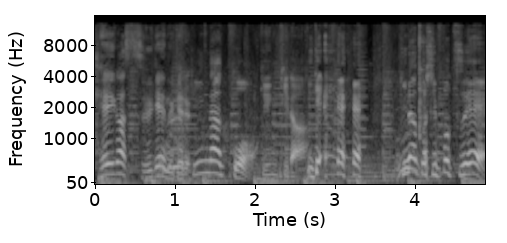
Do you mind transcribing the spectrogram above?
毛がすげえ抜ける。きなこ。元気だ。いけ。きなこ尻尾つえ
